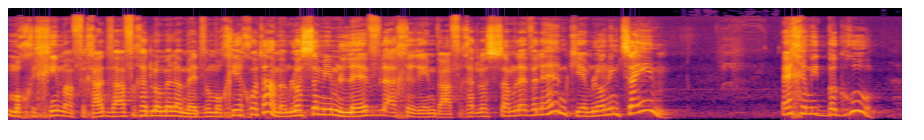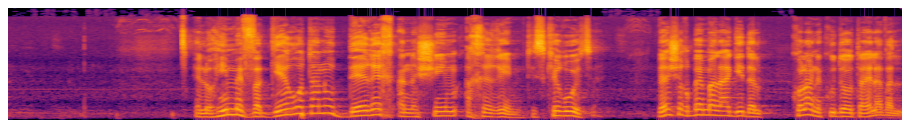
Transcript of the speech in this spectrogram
מוכיחים אף אחד ואף אחד לא מלמד ומוכיח אותם. הם לא שמים לב לאחרים ואף אחד לא שם לב אליהם כי הם לא נמצאים. איך הם יתבגרו? אלוהים מבגר אותנו דרך אנשים אחרים, תזכרו את זה. ויש הרבה מה להגיד על כל הנקודות האלה, אבל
